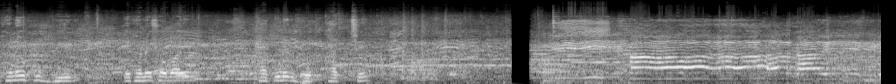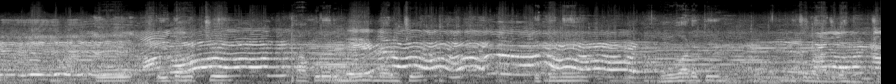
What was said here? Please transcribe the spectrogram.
এখানেও খুব ভিড়। এখানে সবাই ঠাকুরের ভোগ খাচ্ছে। এইটা হচ্ছে ঠাকুরের মূল মঞ্চ। এখানে ভোগারতির কিছু নাচ গান হচ্ছে।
